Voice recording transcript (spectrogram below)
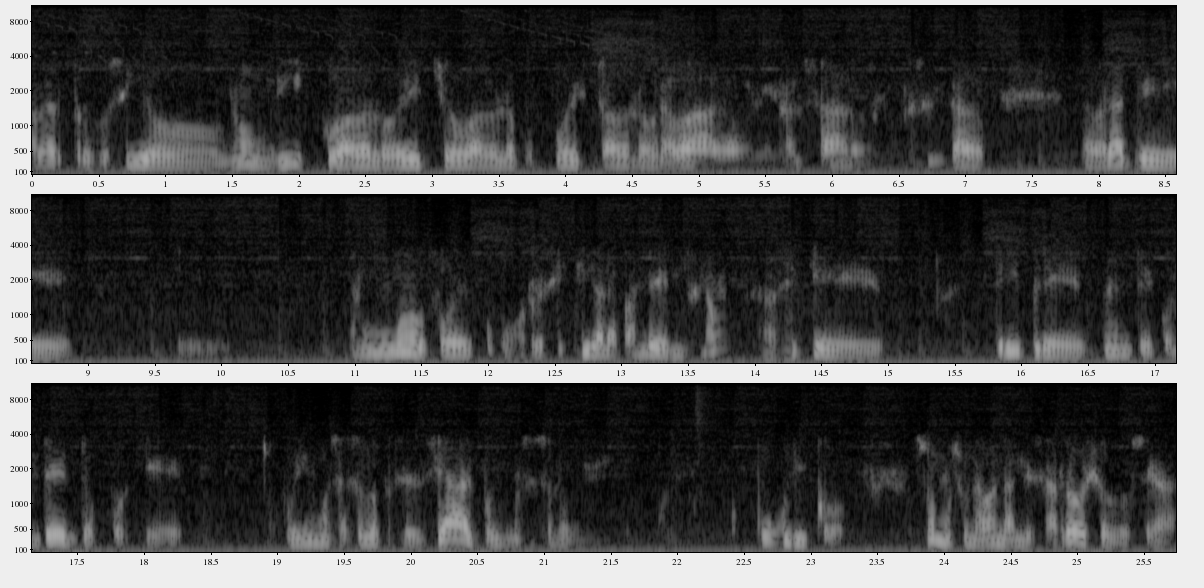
haber producido ¿no? un disco, haberlo hecho, haberlo compuesto, haberlo grabado, haberlo lanzado, haberlo presentado. La verdad que de algún modo fue como resistir a la pandemia, ¿no? Así que triplemente contentos porque pudimos hacerlo presencial, pudimos hacerlo con público, somos una banda en desarrollo, o sea,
